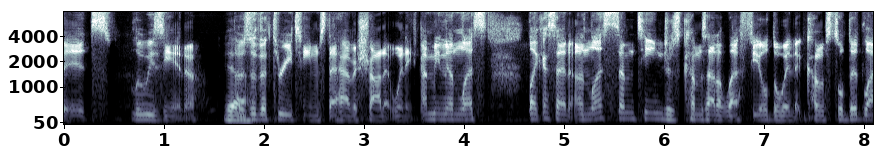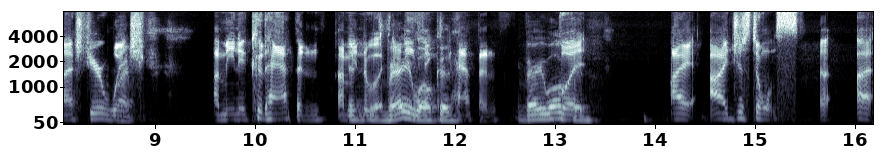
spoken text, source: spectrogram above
it's Louisiana. Yeah. Those are the three teams that have a shot at winning. I mean, unless, like I said, unless some team just comes out of left field the way that Coastal did last year, which, I mean, it could happen. I mean, It very well could. happen. Very well but could. I, I just don't, uh, I,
